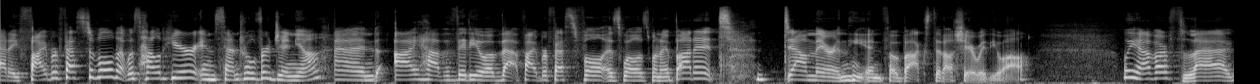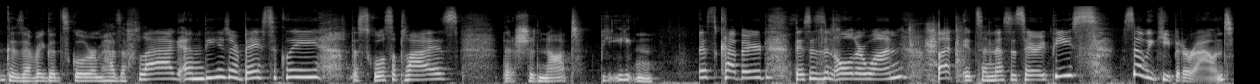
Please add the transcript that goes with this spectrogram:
at a fiber festival that was held here in central Virginia and I have a video of that fiber festival as well as when I bought it down there in the info box that I'll share with you all. We have our flag, because every good schoolroom has a flag, and these are basically the school supplies that should not be eaten. This cupboard, this is an older one, but it's a necessary piece, so we keep it around.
